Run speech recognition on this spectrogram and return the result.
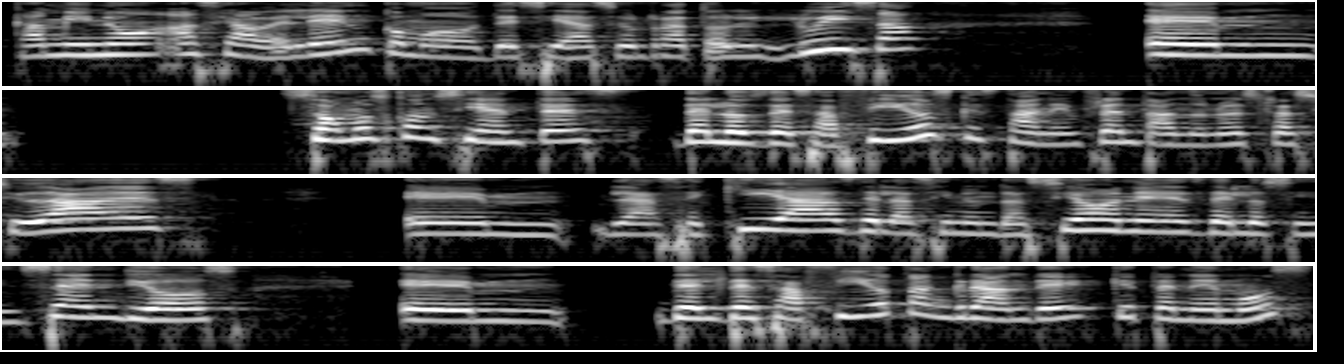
camino hacia Belén, como decía hace un rato Luisa. Em, somos conscientes de los desafíos que están enfrentando nuestras ciudades, em, las sequías, de las inundaciones, de los incendios, em, del desafío tan grande que tenemos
